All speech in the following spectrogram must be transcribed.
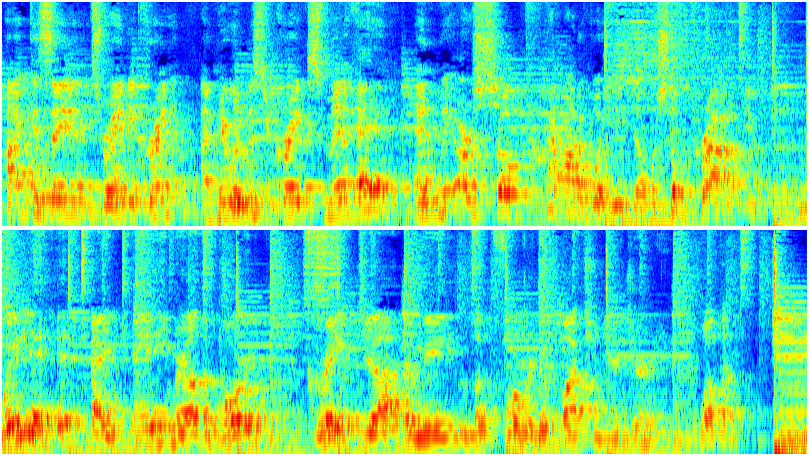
Hi, Kisaea. It's Randy Crane. I'm here with Mr. Craig Smith. Hey. And we are so proud of what you've done. We're so proud of you. Way to hit titanium around the board. Great job, and we look forward to watching your journey. Well done.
